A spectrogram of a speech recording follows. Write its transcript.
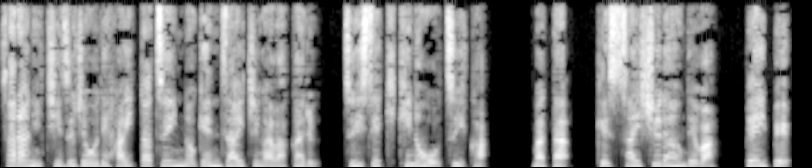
さらに地図上で配達員の現在地がわかる追跡機能を追加。また、決済手段では、PayPay、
